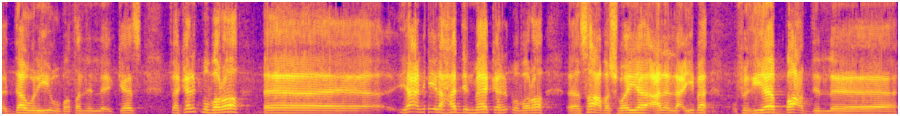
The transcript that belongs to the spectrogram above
الدوري وبطل الكاس. فكانت مباراة آه، يعني إلى حد ما كانت مباراة آه، صعبة شوية على اللعيبة. وفي غياب بعض ال-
